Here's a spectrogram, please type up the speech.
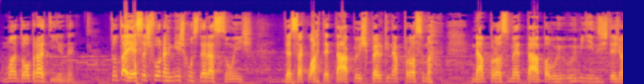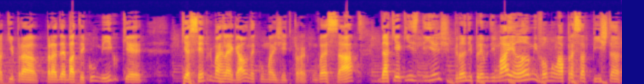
uma dobradinha, né? Então tá aí, essas foram as minhas considerações dessa quarta etapa. Eu espero que na próxima, na próxima etapa os, os meninos estejam aqui para debater comigo, que é, que é sempre mais legal, né? Com mais gente para conversar. Daqui a 15 dias, Grande Prêmio de Miami. Vamos lá para essa pista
